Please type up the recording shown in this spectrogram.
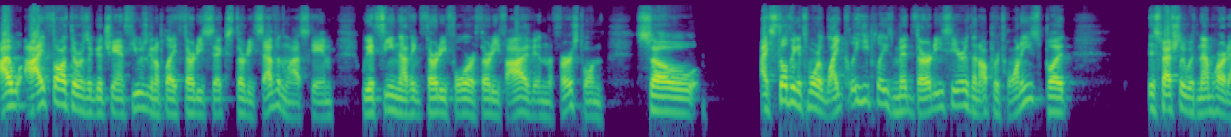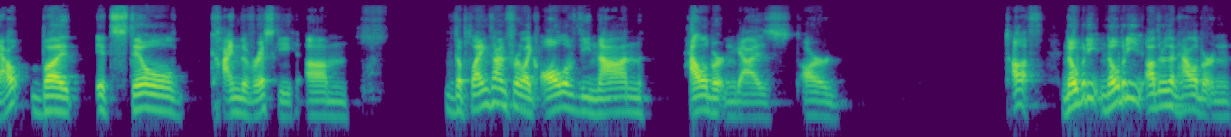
I, I thought there was a good chance he was going to play 36, 37 last game. We had seen, I think, 34 or 35 in the first one. So I still think it's more likely he plays mid 30s here than upper 20s, but especially with Nembhard out, but it's still kind of risky. Um, the playing time for like all of the non Halliburton guys are tough. Nobody, nobody other than Halliburton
